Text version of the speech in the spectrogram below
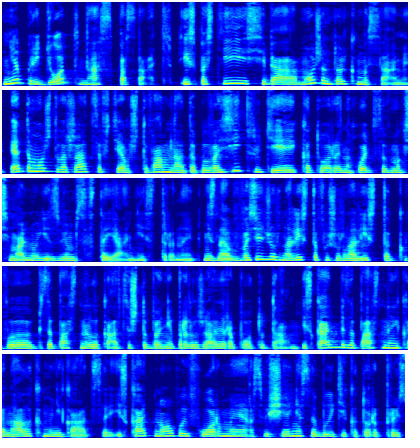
не придет нас спасать. И спасти себя можем только мы сами. Это может выражаться в тем, что вам надо вывозить людей, которые находятся в максимально уязвимом состоянии страны. Не знаю, вывозить журналистов и журналисток в безопасные локации, чтобы они продолжали работу там. Искать безопасные каналы коммуникации, искать новые формы освещения событий, которые происходят.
